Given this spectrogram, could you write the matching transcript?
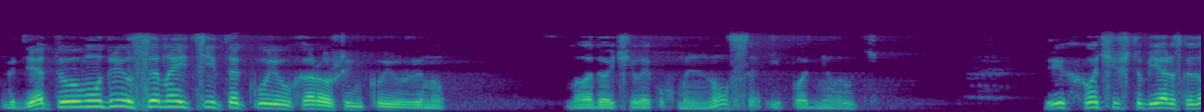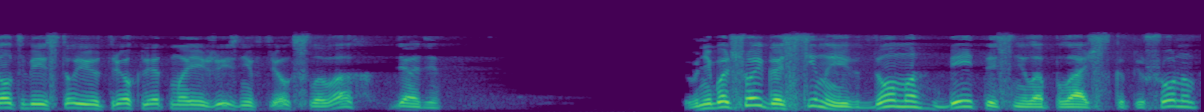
Где ты умудрился найти такую хорошенькую жену? Молодой человек ухмыльнулся и поднял руки. Ты хочешь, чтобы я рассказал тебе историю трех лет моей жизни в трех словах, дядя? В небольшой гостиной их дома Бейта сняла плащ с капюшоном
